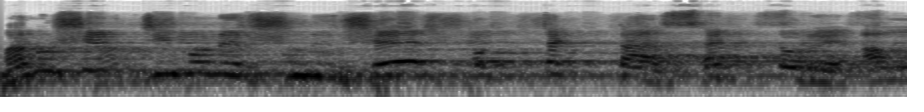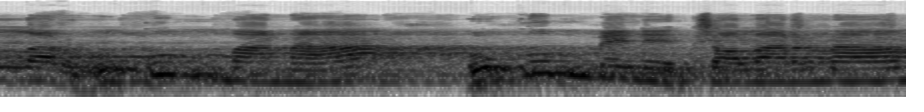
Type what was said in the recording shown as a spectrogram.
মানুষের জীবনের শুরু শেষ প্রত্যেকটা সেক্টরে আল্লাহর হুকুম মানা, হুকুম মেনে চলার নাম।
